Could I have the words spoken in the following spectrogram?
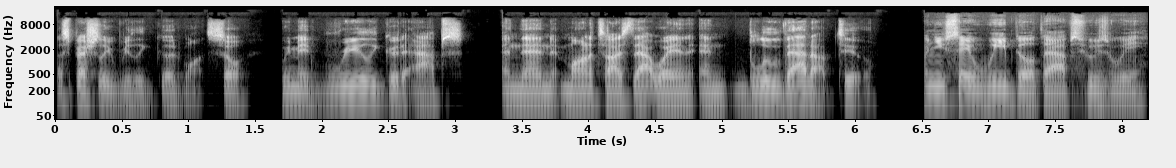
especially really good ones. So we made really good apps and then monetized that way and, and blew that up too When you say we built apps, who's we?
